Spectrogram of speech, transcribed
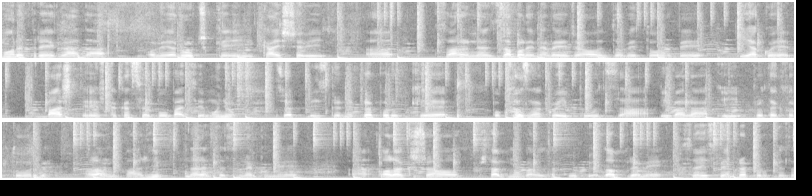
More pregrada, ove ručke i kajševi, stvarno ne zabole me leđa od ove torbe, iako je baš teška kad sve pobacujem u nju. Sve iskrene preporuke po ko zna koji put za Ivana i protektor torbe. Hvala vam na pažnji, nadam se da sam nekome olakšao šta bi mogao da kupi od opreme. Sve iskrene preporuke za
